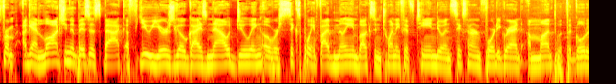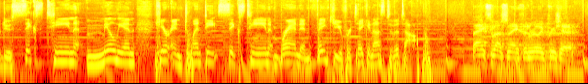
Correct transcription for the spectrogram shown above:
from again, launching the business back a few years ago, guys, now doing over 6.5 million bucks in 2015, doing 640 grand a month with the goal to do 16 million here in 2016. Brandon, thank you for taking us to the top. Thanks so much, Nathan. Really appreciate it.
